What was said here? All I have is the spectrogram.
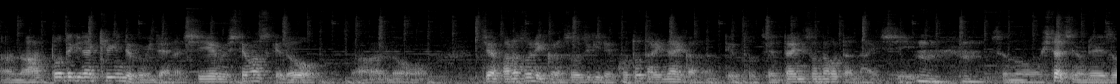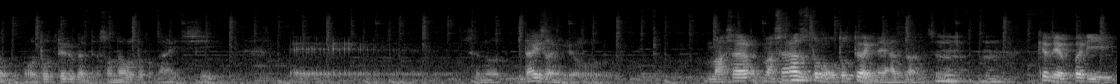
あの圧倒的な吸引力みたいな CM してますけどあのじゃあパナソニックの掃除機で事足りないかなんていうと絶対にそんなことはないし、うんうん、その日立の冷蔵庫が劣ってるかってそんなこともないし、えー、そのダイソンより勝勝らずとも劣ってはいないはずなんですよね。うんうん、けどやっぱり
